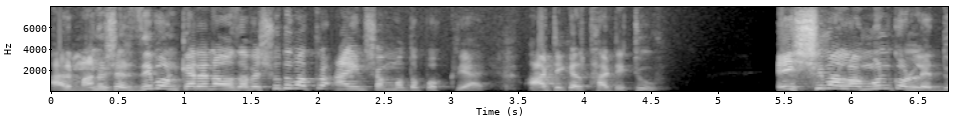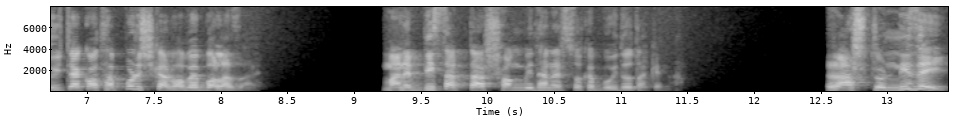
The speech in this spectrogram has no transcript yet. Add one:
আর মানুষের জীবন কেড়ে নেওয়া যাবে শুধুমাত্র আইনসম্মত প্রক্রিয়ায়। আর্টিকেল থার্টি টু এই সীমা লঙ্ঘন করলে দুইটা কথা পরিষ্কারভাবে বলা যায়। মানে বিচারটা সংবিধানের চোখে বৈধ থাকে না। রাষ্ট্র নিজেই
